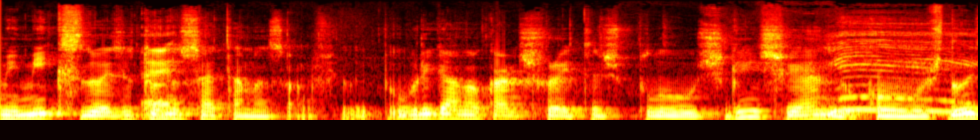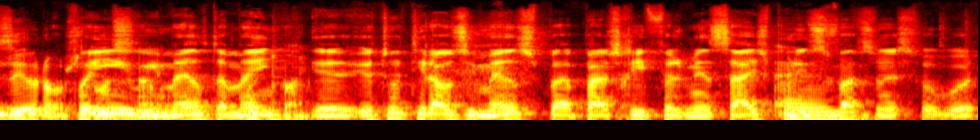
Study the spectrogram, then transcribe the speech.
Mi Mix 2, eu estou É? no site da Amazon, Filipe. Obrigado ao Carlos Freitas pelo. Cheguei chegando com os 2 euros. põe o e-mail também. Bem. Eu estou a tirar os e-mails para, para as rifas mensais, por isso façam esse favor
